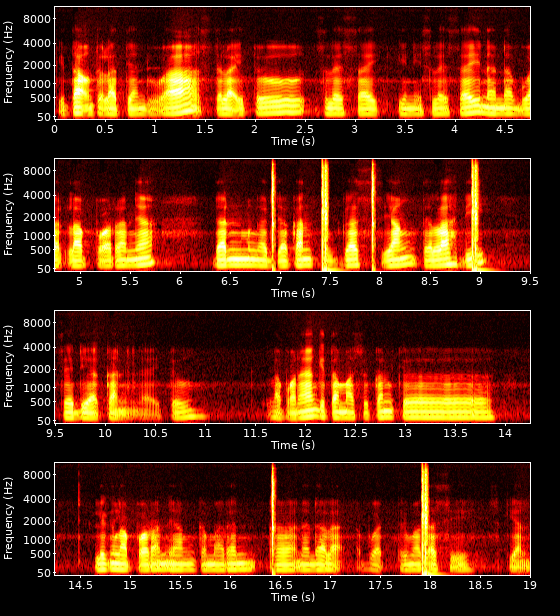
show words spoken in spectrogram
kita untuk latihan 2 setelah itu selesai ini selesai Nanda buat laporannya dan mengerjakan tugas yang telah disediakan yaitu laporan kita masukkan ke link laporan yang kemarin uh, Nanda buat. Terima kasih. Sekian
